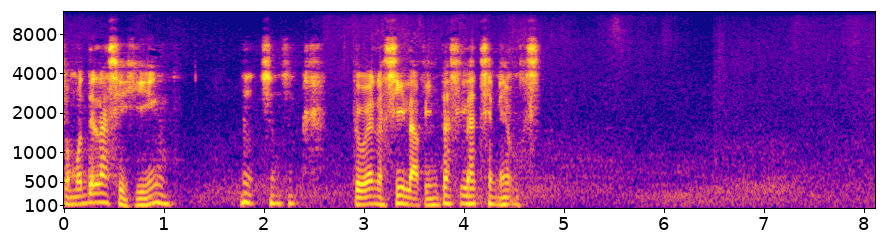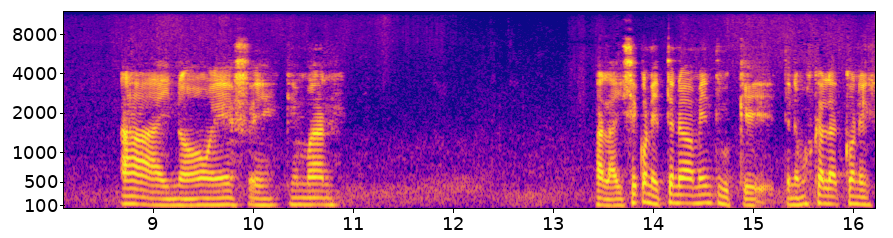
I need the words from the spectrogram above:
Somos de la Sijín. Que bueno, sí, la pinta sí la tenemos. Ay, no, F, qué mal. Ojalá y se conecte nuevamente porque tenemos que hablar con él.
